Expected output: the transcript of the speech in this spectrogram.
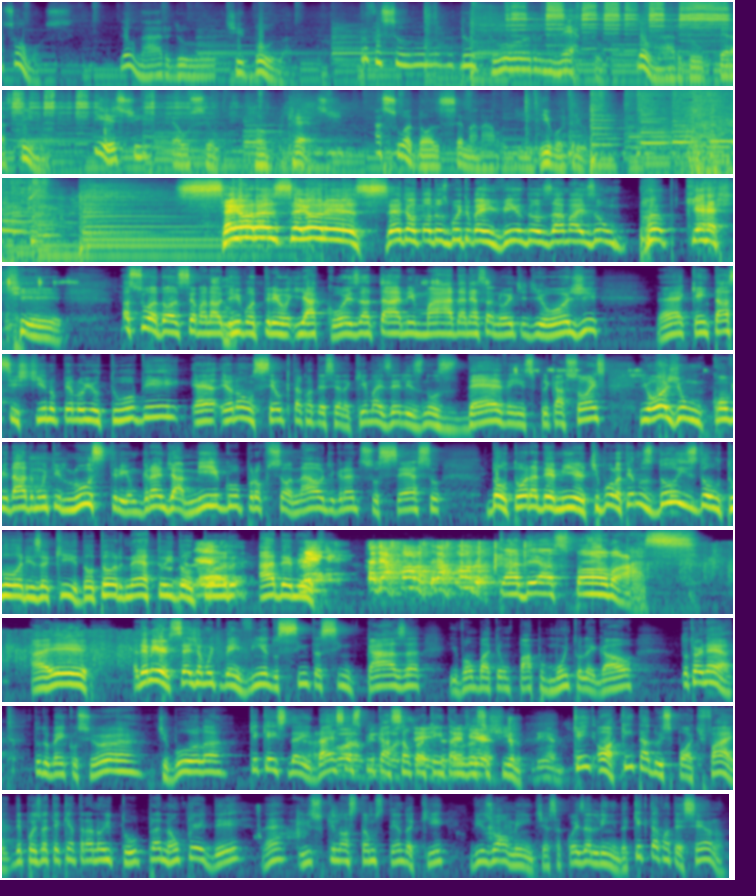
Nós somos Leonardo Tibula, professor Dr. Neto Leonardo Peracino, e este é o seu Pumpcast, a sua dose semanal de Rivotril. Senhoras e senhores, sejam todos muito bem-vindos a mais um Pumpcast, a sua dose semanal de Rivotril. E a coisa tá animada nessa noite de hoje. Né? Quem está assistindo pelo YouTube, é, eu não sei o que está acontecendo aqui, mas eles nos devem explicações. E hoje um convidado muito ilustre, um grande amigo, profissional de grande sucesso, doutor Ademir. Tibula, temos dois doutores aqui, doutor Neto e doutor Ademir. Cadê as palmas? Cadê as palmas? Cadê as palmas? Aí, Ademir, seja muito bem-vindo, sinta-se em casa e vamos bater um papo muito legal. Doutor Neto, tudo bem com o senhor? Tibula? O que, que, é isso daí? Dá essa explicação para quem está nos assistindo. Quem, ó, quem tá do Spotify, depois vai ter que entrar no YouTube para não perder, né? Isso que nós estamos tendo aqui visualmente, essa coisa linda. O que está acontecendo?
